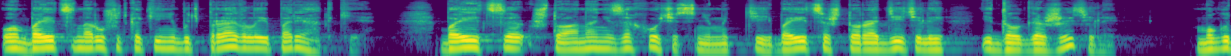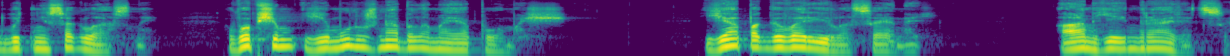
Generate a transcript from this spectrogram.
Он боится нарушить какие-нибудь правила и порядки, боится, что она не захочет с ним идти, боится, что родители и долгожители могут быть не согласны. В общем, ему нужна была моя помощь. Я поговорила с Эной. Ан ей нравится.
